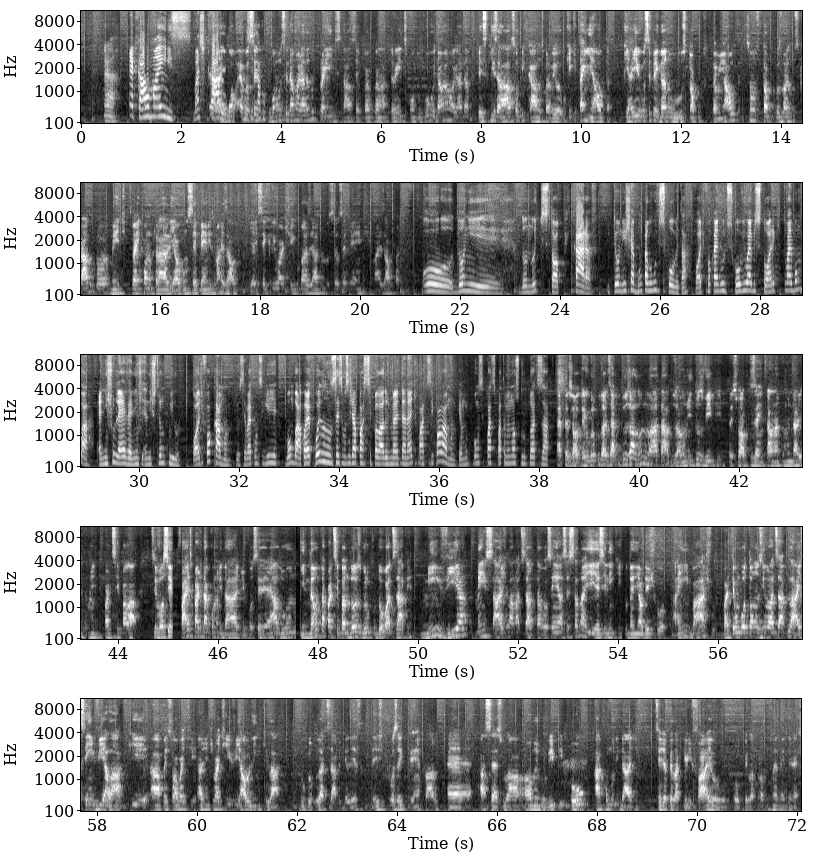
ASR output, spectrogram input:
É. É carro mais, mais caro. Cara, é bom, é você, carro... você dar uma olhada no Trends, tá? Você vai para trends.google e dá uma olhada, pesquisa lá sobre carros para ver o que que tá em alta. Que aí você pegando os tópicos que estão em alta, são os tópicos mais buscados, provavelmente você vai encontrar ali alguns CPMs mais altos. E aí você cria o artigo baseado no seu CPM mais alto ali. O Doni Donut Stop, cara, o teu nicho é bom para Google Discovery, tá? Pode focar em Google Discovery e Web Story que tu vai bombar. É nicho leve, é nicho, é nicho tranquilo. Pode focar, mano, que você vai conseguir bombar. Qualquer coisa, não sei se você já participa lá dos Meios Internet, participa lá, mano, que é muito bom você participar também do nosso grupo do WhatsApp. É, pessoal, tem o um grupo do WhatsApp dos alunos lá, tá? Dos alunos e dos VIP. O pessoal quiser entrar na comunidade também participa lá. Se você faz parte da comunidade, você é aluno e não está participando dos grupos do WhatsApp, me envia mensagem lá no WhatsApp, tá? Você acessando aí esse link que o Daniel deixou aí embaixo, vai ter um botãozinho WhatsApp lá. Aí você envia lá que a pessoa vai te, a gente vai te enviar o link lá do grupo do WhatsApp, beleza? Desde que você tenha, claro, é, acesso lá ao membro VIP ou à comunidade, seja pela Purify ou, ou pela própria internet.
